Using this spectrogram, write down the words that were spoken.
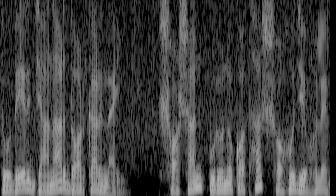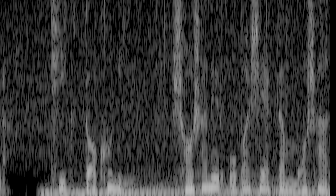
তোদের জানার দরকার নাই। শ্মশান পুরনো কথা সহজে ভোলে না। ঠিক তখনই শ্মশানের ওপাশে একটা মশাল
